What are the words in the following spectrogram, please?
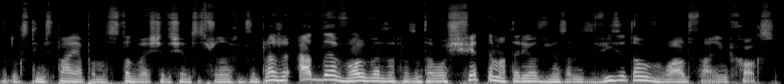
według Steam Spy'a ponad 120 tysięcy sprzedanych egzemplarzy, a Devolver zaprezentował świetny materiał związany z wizytą w Wild Flying Hawks.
